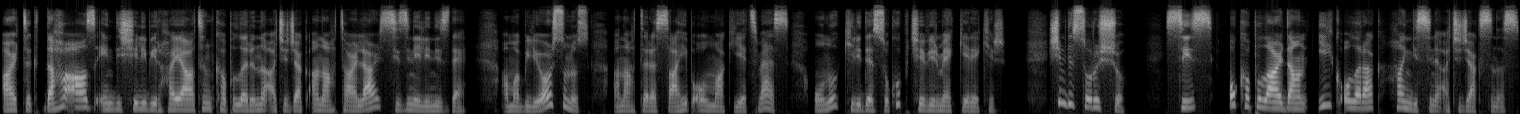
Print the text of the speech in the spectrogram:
Artık daha az endişeli bir hayatın kapılarını açacak anahtarlar sizin elinizde. Ama biliyorsunuz, anahtara sahip olmak yetmez. Onu kilide sokup çevirmek gerekir. Şimdi soru şu. Siz o kapılardan ilk olarak hangisini açacaksınız?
